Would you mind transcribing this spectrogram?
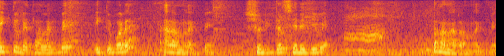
একটু ব্যথা লাগবে একটু পরে আরাম লাগবে। শরীরটা ছেড়ে দিবে তখন আরাম লাগবে।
